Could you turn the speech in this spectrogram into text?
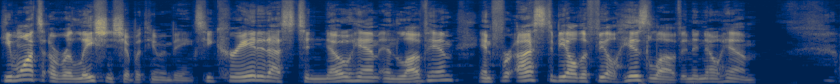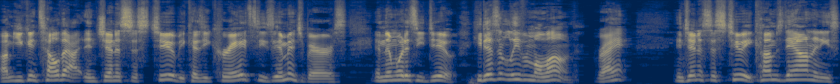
He wants a relationship with human beings. He created us to know him and love him, and for us to be able to feel his love and to know him. Um, you can tell that in Genesis 2 because he creates these image bearers, and then what does he do? He doesn't leave them alone, right? In Genesis 2, he comes down and he's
